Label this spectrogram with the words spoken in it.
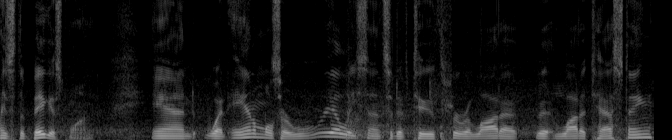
is the biggest one. And what animals are really sensitive to through a lot of a lot of testing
